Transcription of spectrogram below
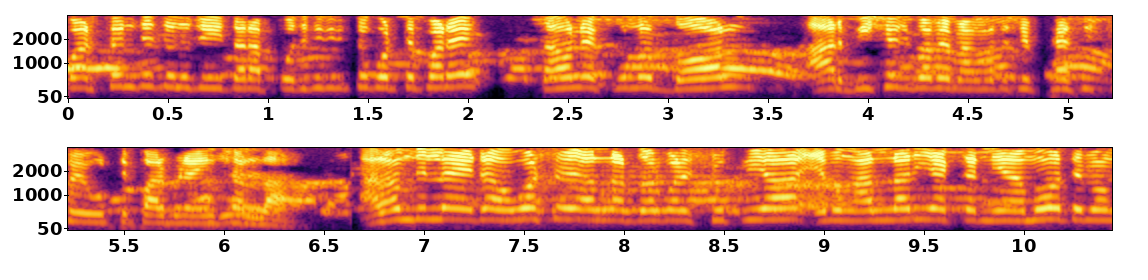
পার্সেন্টেজ অনুযায়ী তারা প্রতিনিধিত্ব করতে পারে, তাহলে কোনো দল আর বিশেষভাবে বাংলাদেশে ফ্যাসিস্ট হয়ে উঠতে পারবে না, ইনশাল্লাহ। আলহামদুলিল্লাহ, এটা অবশ্যই আল্লাহর দরবারে শুক্রিয়া এবং আল্লাহরই একটা নিয়ামত এবং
